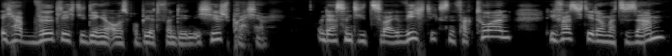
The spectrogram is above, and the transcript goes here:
ich habe wirklich die Dinge ausprobiert, von denen ich hier spreche. Und das sind die zwei wichtigsten Faktoren. Die fasse ich dir nochmal zusammen.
